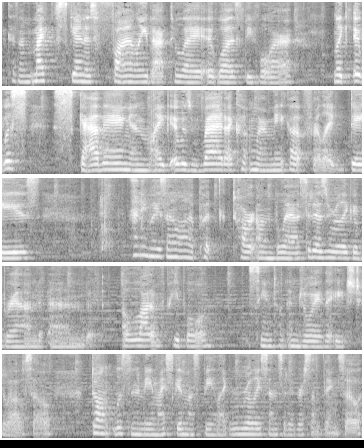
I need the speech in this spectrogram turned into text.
because my skin is finally back to the way it was before. Like it was scabbing and like it was red. I couldn't wear makeup for like days. Anyways, I don't want to put Tarte on blast. It is a really good brand and a lot of people seem to enjoy the H2O. So don't listen to me. My skin must be like really sensitive or something. So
